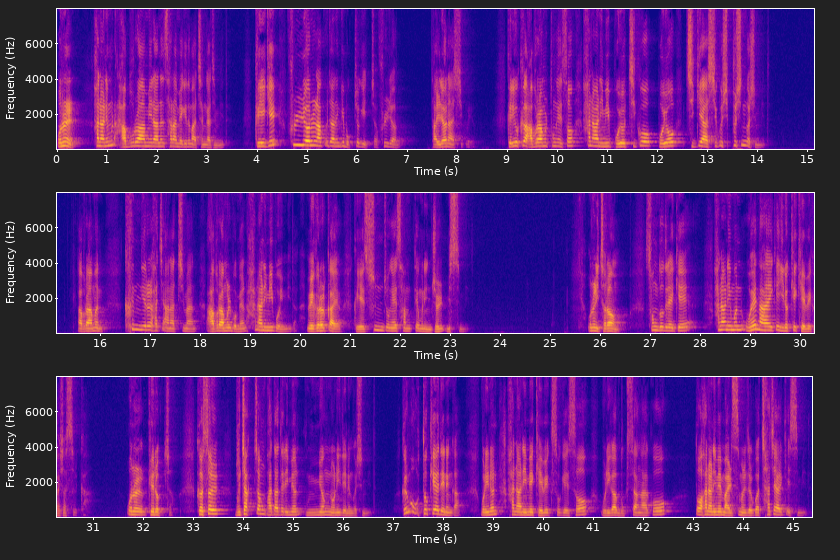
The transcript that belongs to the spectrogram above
오늘 하나님은 아브라함이라는 사람에게도 마찬가지입니다. 그에게 훈련을 하고자 하는 게 목적이 있죠. 훈련. 단련하시고요. 그리고 그 아브라함을 통해서 하나님이 보여지고 보여지게 하시고 싶으신 것입니다. 아브라함은 큰 일을 하지 않았지만 아브라함을 보면 하나님이 보입니다. 왜 그럴까요? 그의 순종의 삶 때문인 줄 믿습니다. 오늘 이처럼 성도들에게 하나님은 왜 나에게 이렇게 계획하셨을까? 오늘 괴롭죠. 그것을 무작정 받아들이면 운명론이 되는 것입니다. 그러면 어떻게 해야 되는가? 우리는 하나님의 계획 속에서 우리가 묵상하고 또 하나님의 말씀을 들고 찾아야 할 게 있습니다.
